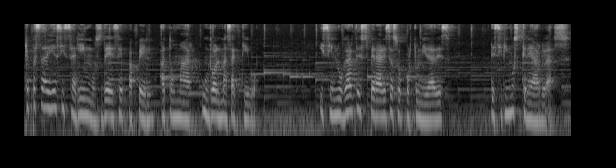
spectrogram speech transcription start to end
¿Qué pasaría si salimos de ese papel a tomar un rol más activo? Y si en lugar de esperar esas oportunidades, decidimos crearlas.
